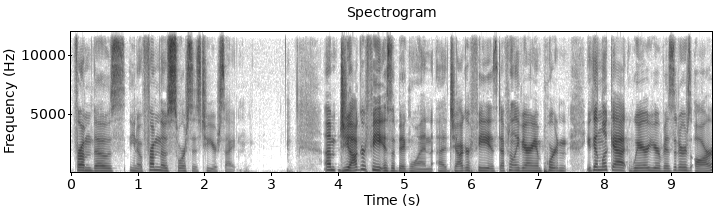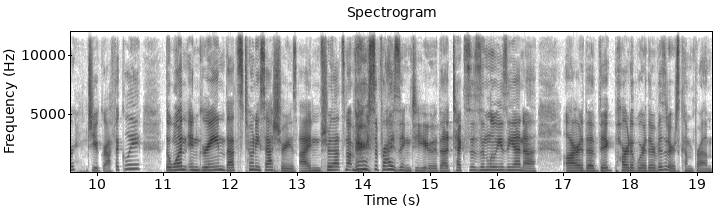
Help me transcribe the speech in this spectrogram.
from those, you know, from those sources to your site. Um, geography is a big one. Uh, geography is definitely very important. You can look at where your visitors are geographically. The one in green, that's Tony Chachere's. I'm sure that's not very surprising to you that Texas and Louisiana are the big part of where their visitors come from.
